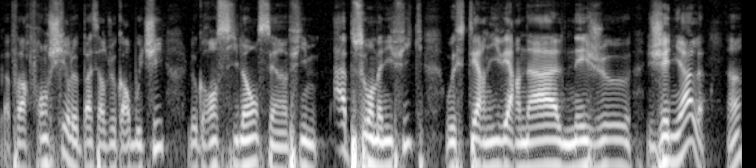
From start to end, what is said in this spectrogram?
il va falloir franchir le pas Sergio Corbucci. Le Grand Silence, c'est un film absolument magnifique, western hivernal, neigeux, génial. Hein.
